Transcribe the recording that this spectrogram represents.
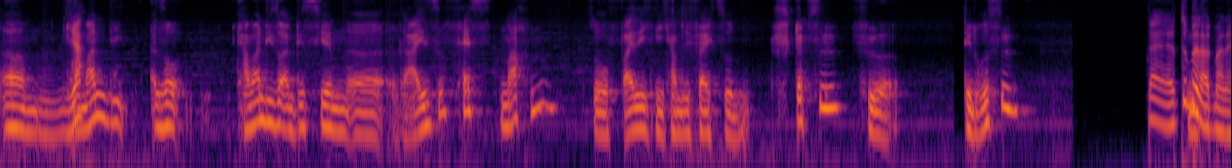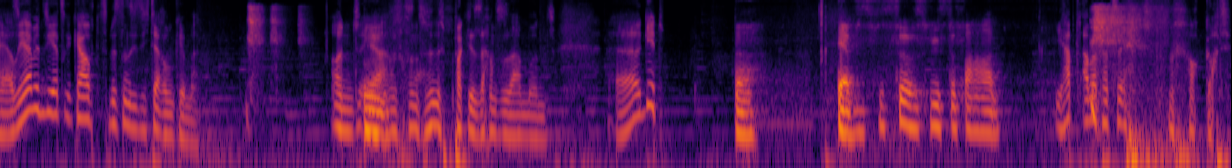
Ähm, kann Ja. man die, also kann man die so ein bisschen äh, reisefest machen? So, weiß ich nicht, haben Sie vielleicht so einen Stöpsel für den Rüssel? Äh, tut mir leid, meine Herren, Sie haben sie jetzt gekauft, jetzt müssen Sie sich darum kümmern. Und er packt die Sachen zusammen und äh, geht. Ja, ja Servicewüste verharren. Ihr habt aber tatsächlich. oh Gott.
